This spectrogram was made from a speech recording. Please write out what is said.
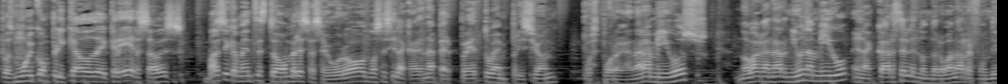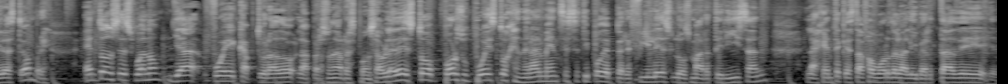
pues muy complicado de creer, ¿sabes? Básicamente este hombre se aseguró, no sé si la cadena perpetua en prisión, pues por ganar amigos, no va a ganar ni un amigo en la cárcel en donde lo van a refundir a este hombre. Entonces, bueno, ya fue capturado la persona responsable de esto. Por supuesto, generalmente este tipo de perfiles los martirizan. La gente que está a favor de la libertad de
